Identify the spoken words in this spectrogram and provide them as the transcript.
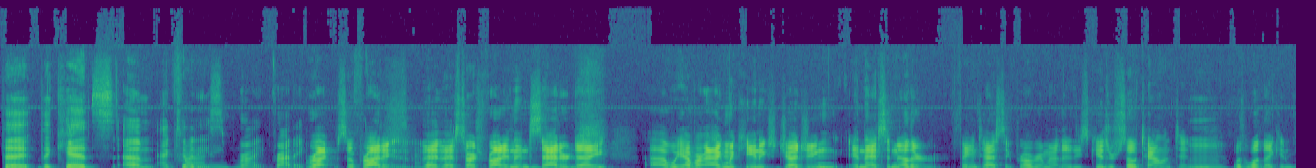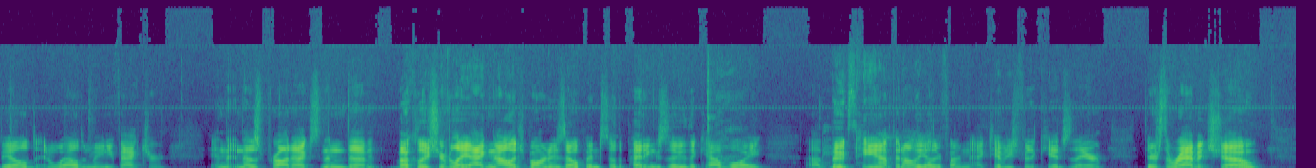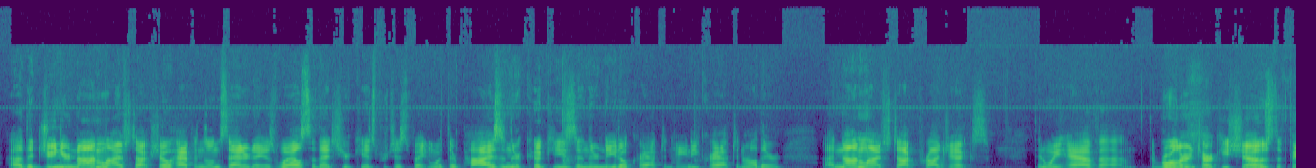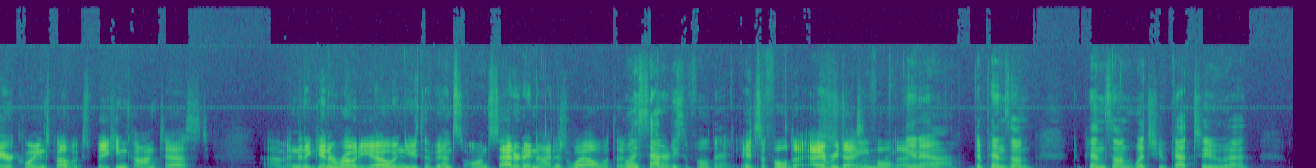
the the kids um, activities, Friday. right? Friday. Right. So Friday, that, that starts Friday, and then Mm-hmm. Saturday, uh, we have our ag mechanics judging, and that's another fantastic program out there. These kids are so talented Mm. with what they can build and weld and manufacture And, in those products. And then the Buckalew Chevrolet Ag Knowledge Barn is open, so the petting zoo, the cowboy uh, boot camp, and all the other fun activities for the kids there. There's the rabbit show. Uh, the junior non-livestock show happens on Saturday as well, so that's your kids participating with their pies and their cookies and their needlecraft and handicraft and all their uh, non-livestock projects. Then we have uh, the broiler and turkey shows, the Fair Queens Public Speaking Contest, um, and then again a rodeo and youth events on Saturday night as well. With the Boy, Saturday's a full day. it's a full day. Every day is a full day. You know, Yeah. depends on depends on what you've got to uh,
